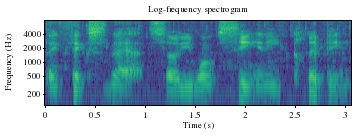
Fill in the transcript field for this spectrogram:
They fixed that, so you won't see any clipping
